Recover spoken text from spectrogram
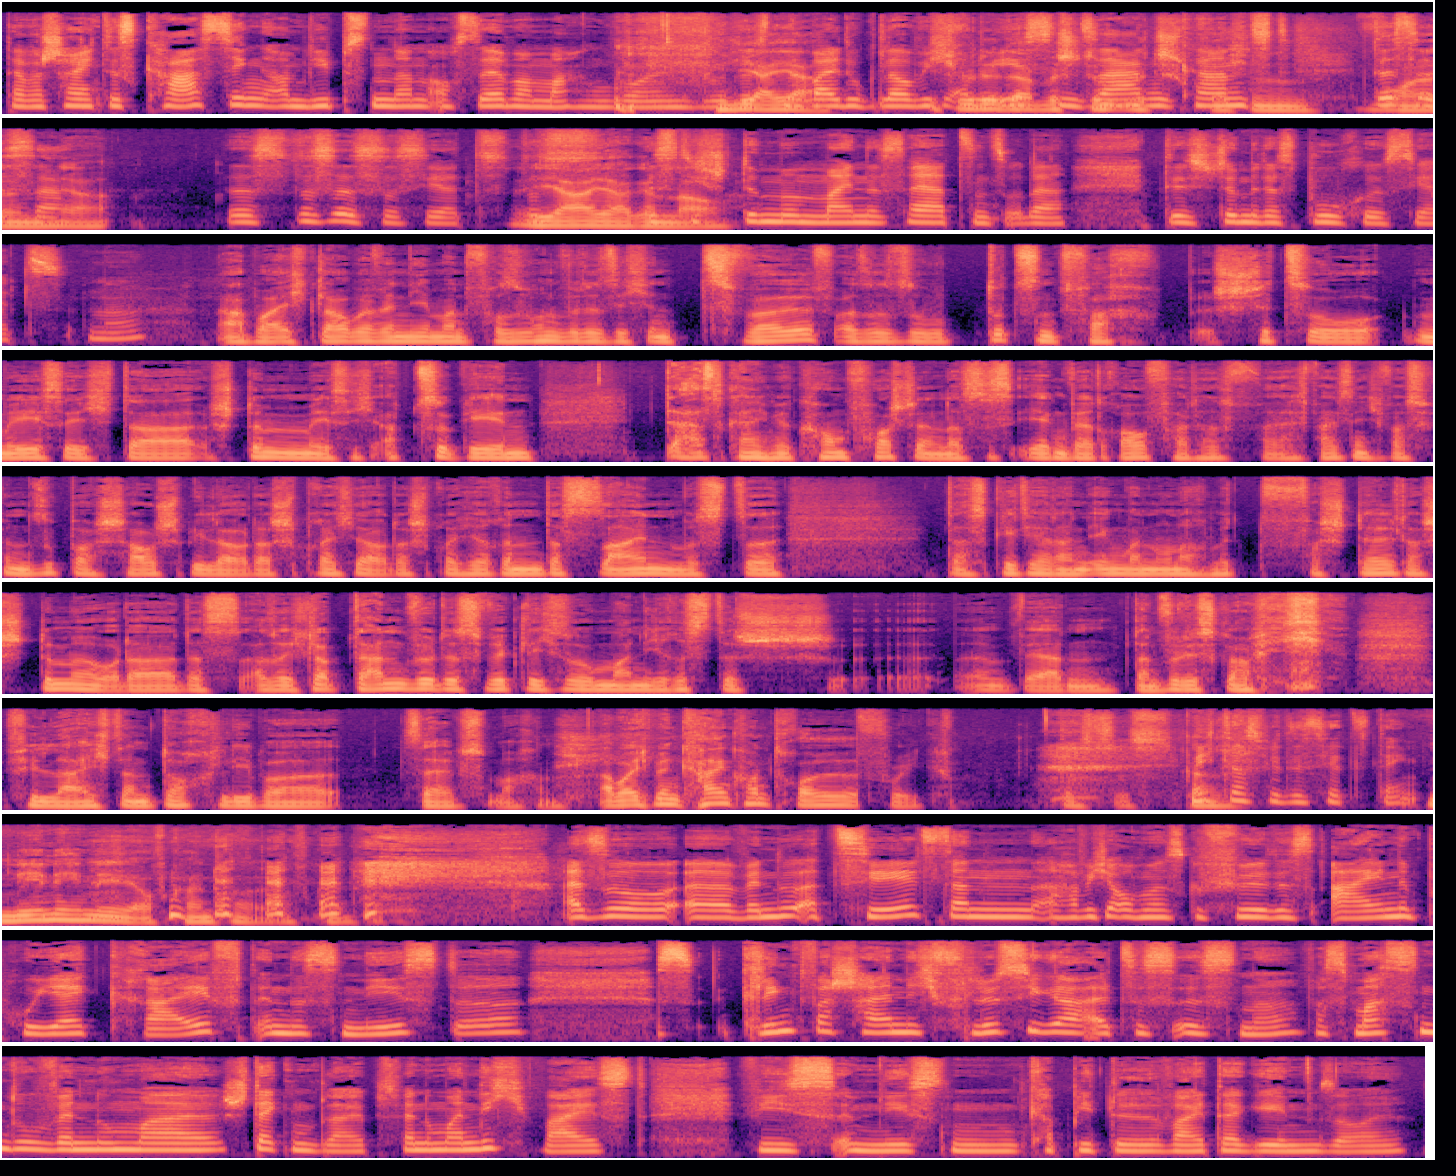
da wahrscheinlich das Casting am liebsten dann auch selber machen wollen würdest. Ja, ja. Weil du, glaube ich, ich am ehesten sagen kannst, das wollen, ist er. Ja. Das, das ist es jetzt. Das ja, ja, genau. ist die genau. Stimme meines Herzens oder die Stimme des Buches jetzt. Ne? Aber ich glaube, wenn jemand versuchen würde, sich in zwölf, also so dutzendfach schizo-mäßig da stimmenmäßig abzugehen, das kann ich mir kaum vorstellen, dass es irgendwer drauf hat. Ich weiß nicht, was für ein super Schauspieler oder Sprecher oder Sprecherin das sein müsste. Das geht ja dann irgendwann nur noch mit verstellter Stimme oder das, also ich glaube, dann würde es wirklich so manieristisch äh, werden. Dann würde ich es, glaube ich, vielleicht dann doch lieber selbst machen. Aber ich bin kein Kontrollfreak. Das ist Nicht, dass wir das jetzt denken. Nee, nee, nee, auf keinen Fall. Auf keinen Fall. also, äh, wenn du erzählst, dann habe ich auch immer das Gefühl, das eine Projekt greift in das nächste. Es klingt wahrscheinlich flüssiger, als es ist, ne? Was machst denn du, wenn du mal stecken bleibst, wenn du mal nicht weißt, wie es im nächsten Kapitel weitergehen soll?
